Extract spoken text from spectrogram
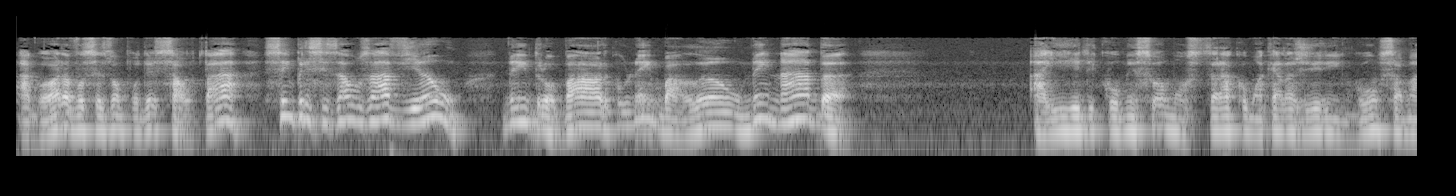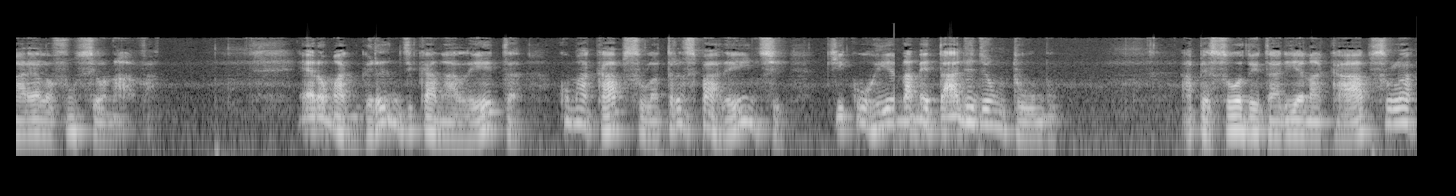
Agora vocês vão poder saltar sem precisar usar avião, nem hidrobarco, nem balão, nem nada. Aí ele começou a mostrar como aquela geringonça amarela funcionava. Era uma grande canaleta com uma cápsula transparente que corria na metade de um tubo. A pessoa deitaria na cápsula,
